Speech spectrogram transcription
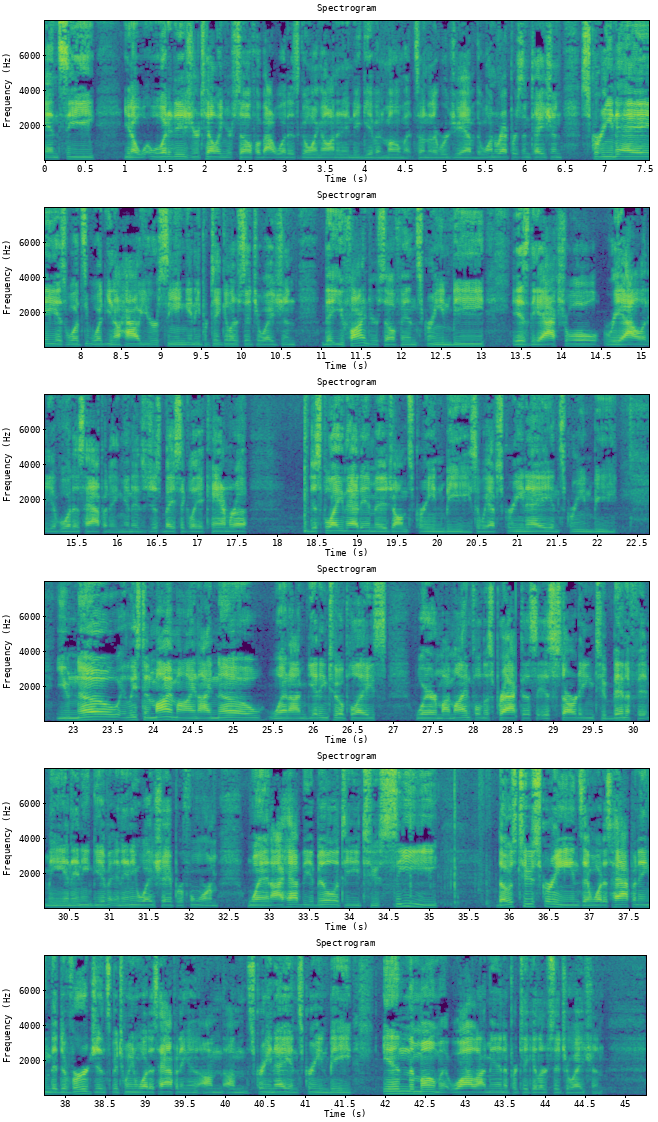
and see you know what it is you're telling yourself about what is going on in any given moment. So in other words, you have the one representation. Screen A is what's what you know how you're seeing any particular situation that you find yourself in. Screen B is the actual reality of what is happening, and it's just basically a camera displaying that image on screen B. So we have screen A and screen B. You know, at least in my mind, I know when I'm getting to a place where my mindfulness practice is starting to benefit me in any given in any way shape or form when i have the ability to see those two screens and what is happening the divergence between what is happening on, on screen a and screen b in the moment while i'm in a particular situation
